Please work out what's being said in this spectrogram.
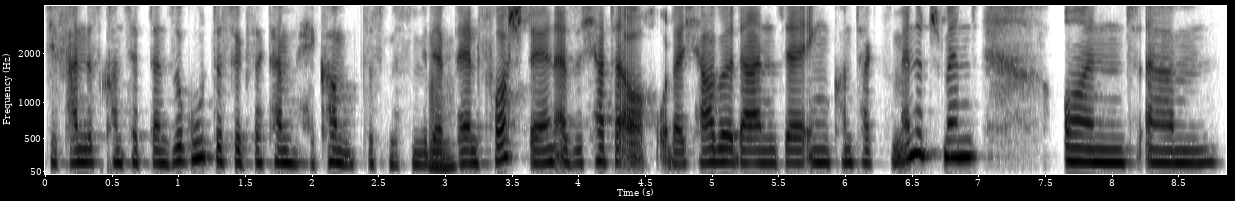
wir fanden das Konzept dann so gut, dass wir gesagt haben, hey komm, das müssen wir mhm. der Band vorstellen. Also ich hatte auch oder ich habe da einen sehr engen Kontakt zum Management und ähm,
